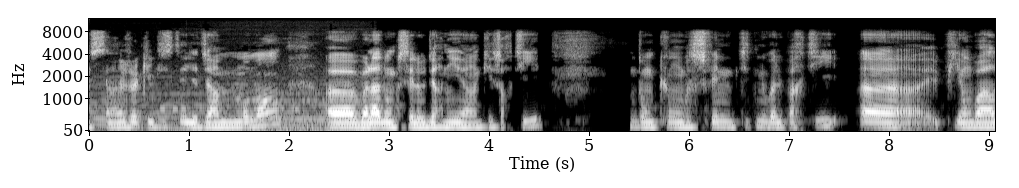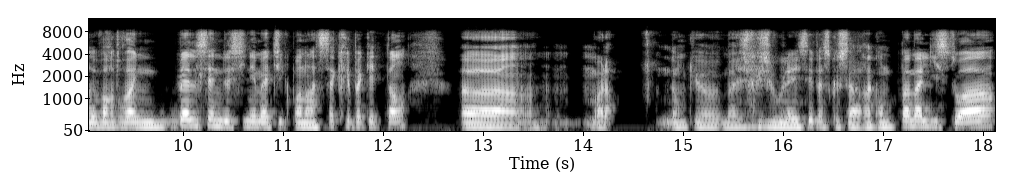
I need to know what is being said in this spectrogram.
c'est un jeu qui existait il y a déjà un moment. Euh, voilà, donc c'est le dernier hein, qui est sorti. Donc on se fait une petite nouvelle partie. Euh, et puis on va avoir droit à une belle scène de cinématique pendant un sacré paquet de temps. Euh, voilà. Donc bah, je vais vous la laisser parce que ça raconte pas mal d'histoires.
